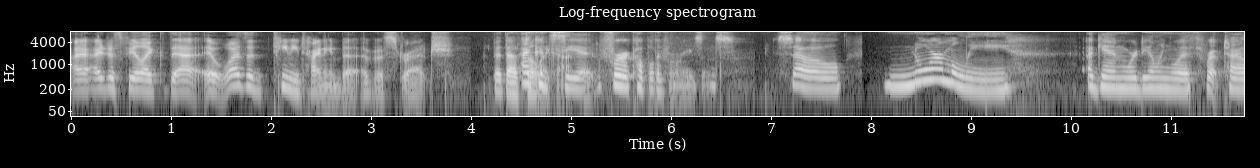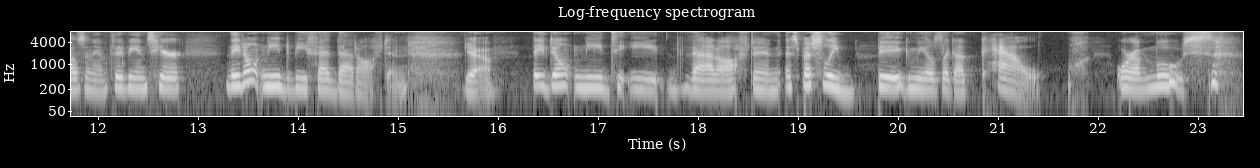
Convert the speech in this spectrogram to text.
I, I just feel like that it was a teeny tiny bit of a stretch. But that's I could got. see it for a couple different reasons. So, normally, again, we're dealing with reptiles and amphibians here. They don't need to be fed that often. Yeah. They don't need to eat that often, especially big meals like a cow or a moose,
